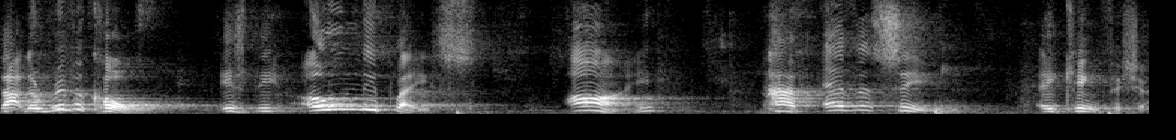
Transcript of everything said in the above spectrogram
that the River Cole is the only place I have ever seen a kingfisher?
